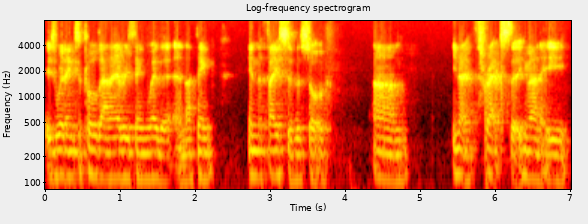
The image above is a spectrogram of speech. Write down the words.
is willing to pull down everything with it. And I think in the face of the sort of um, you know threats that humanity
